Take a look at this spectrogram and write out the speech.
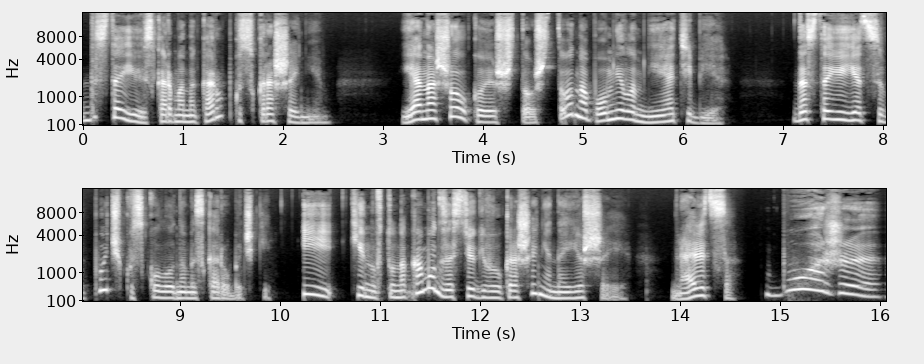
достаю из кармана коробку с украшением. Я нашел кое-что, что напомнило мне о тебе. Достаю я цепочку с кулоном из коробочки и, кинув ту на комод, застегиваю украшение на ее шее. Нравится? «Боже!»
